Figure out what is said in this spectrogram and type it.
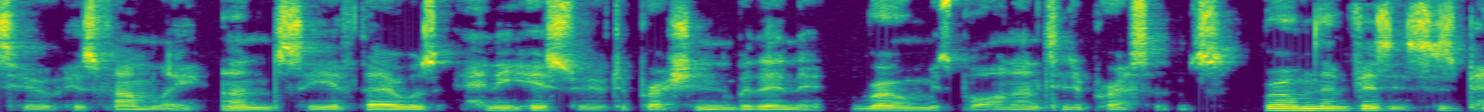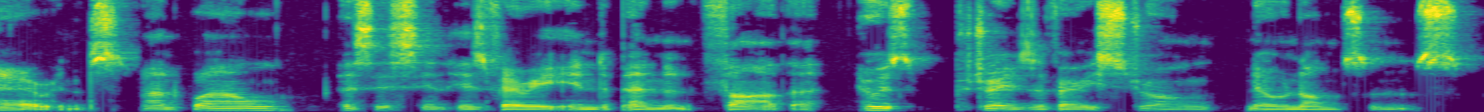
to his family and see if there was any history of depression within it. Rome is put on antidepressants. Rome then visits his parents, and while assisting his very independent father, who is portrayed as a very strong, no nonsense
